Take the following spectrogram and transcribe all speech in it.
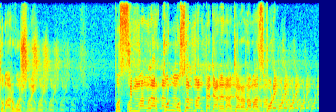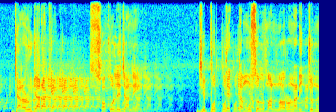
তোমার হুঁশ নেই। পশ্চিম বাংলার কোন মুসলমানটা জানে না যারা নামাজ পড়ে যারা রোজা রাখে? সকলে জানে যে প্রত্যেকটা মুসলমান নরনারীর জন্য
